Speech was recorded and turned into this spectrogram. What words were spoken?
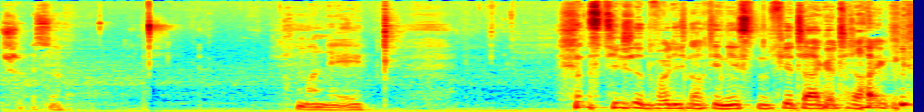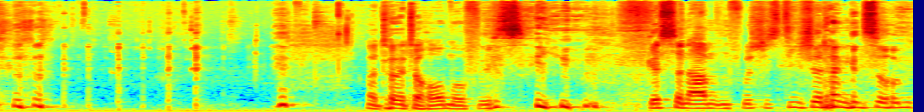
Scheiße. Oh Mann, ey. Das T-Shirt wollte ich noch die nächsten vier Tage tragen. Hat heute Homeoffice. Gestern Abend ein frisches T-Shirt angezogen,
